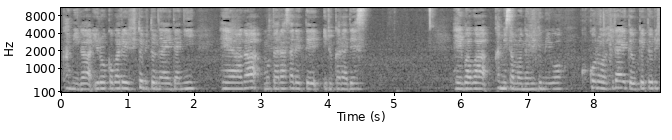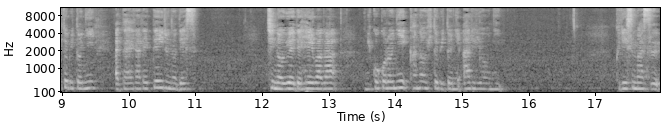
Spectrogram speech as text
神が喜ばれる人々の間に平和がもたらされているからです。平和は神様の恵みを心を開いて受け取る人々に与えられているのです。地の上で平和が御心にかなう人々にあるように。クリスマス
